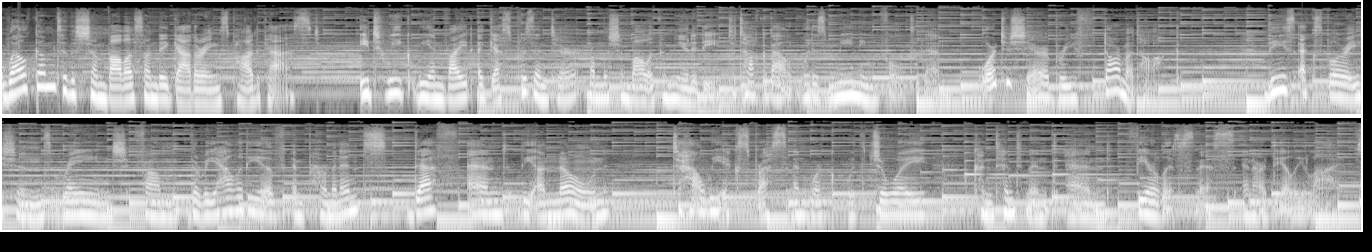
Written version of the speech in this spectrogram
Welcome to the Shambhala Sunday Gatherings podcast. Each week, we invite a guest presenter from the Shambhala community to talk about what is meaningful to them or to share a brief Dharma talk. These explorations range from the reality of impermanence, death, and the unknown to how we express and work with joy, contentment, and fearlessness in our daily lives.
